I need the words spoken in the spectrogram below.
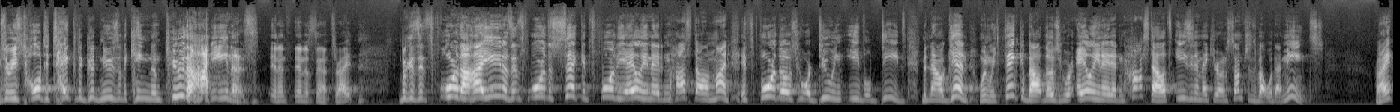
So he's told to take the good news of the kingdom to the hyenas, in a, in a sense, right? Because it's for the hyenas, it's for the sick, it's for the alienated and hostile in mind, it's for those who are doing evil deeds. But now, again, when we think about those who are alienated and hostile, it's easy to make your own assumptions about what that means, right?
